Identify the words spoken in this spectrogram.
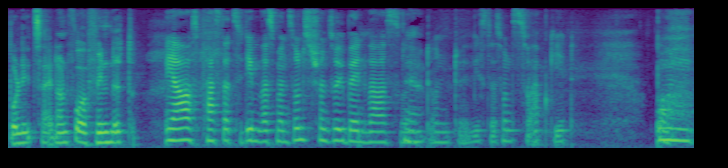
Polizei dann vorfindet? Ja, es passt da zu dem, was man sonst schon so über ihn weiß und, Ja. und äh, wie es da sonst so abgeht. Und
